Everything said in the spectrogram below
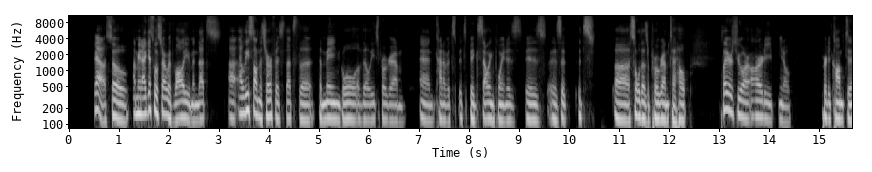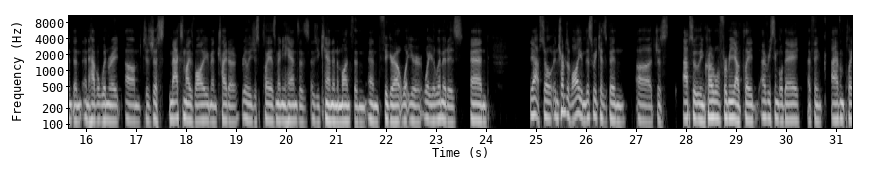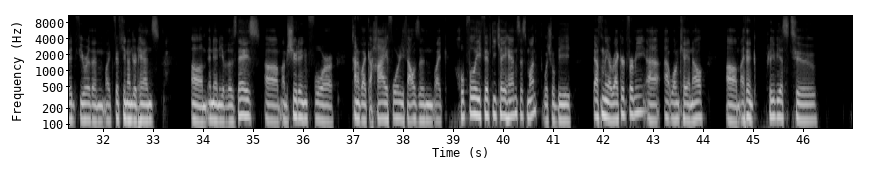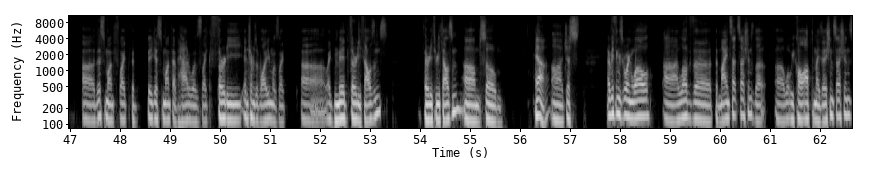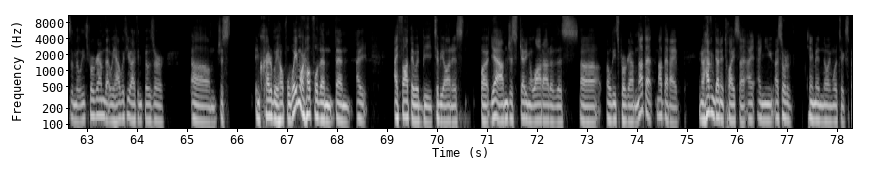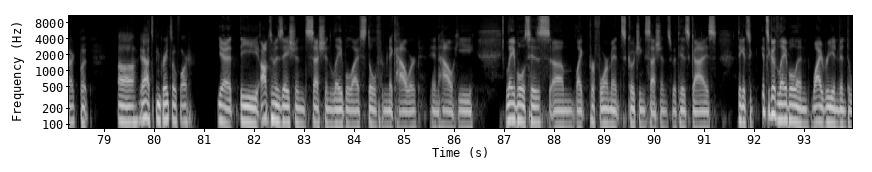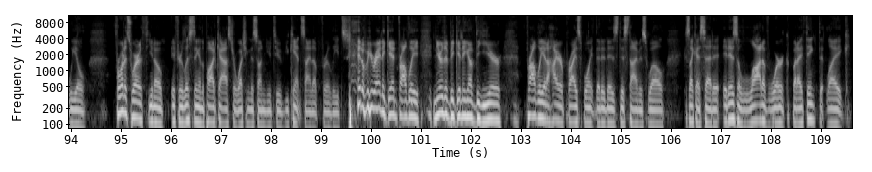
Yeah. So I mean, I guess we'll start with volume, and that's uh, at least on the surface, that's the the main goal of the elites program, and kind of its its big selling point is is is it it's uh, sold as a program to help players who are already you know pretty competent and, and have a win rate um, to just maximize volume and try to really just play as many hands as, as you can in a month and and figure out what your what your limit is. And yeah so in terms of volume this week has been uh, just absolutely incredible for me. I've played every single day. I think i haven't played fewer than like 1500 hands um, in any of those days. Um, i'm shooting for kind of like a high 40000 like hopefully 50k hands this month which will be definitely a record for me at, at 1k and um, I think previous to uh, this month, like the biggest month I've had was like 30 in terms of volume was like uh, like mid 30 thousands, 33,000. Um, so yeah, uh, just everything's going well. Uh, I love the the mindset sessions, the uh, what we call optimization sessions in the elites program that we have with you. I think those are um, just incredibly helpful, way more helpful than than I I thought they would be, to be honest but yeah, I'm just getting a lot out of this uh, elites program. Not that not that I, you know, having done it twice, I, I, I knew I sort of came in knowing what to expect. But uh, yeah, it's been great so far. Yeah, the optimization session label I stole from Nick Howard and how he labels his um, like performance coaching sessions with his guys. I think it's a it's a good label and why reinvent the wheel for what it's worth, you know, if you're listening in the podcast or watching this on YouTube, you can't sign up for elites. It'll be ran again probably near the beginning of the year, probably at a higher price point than it is this time as well. Because, like I said, it, it is a lot of work, but I think that, like,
